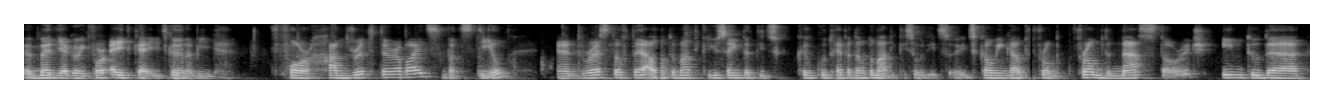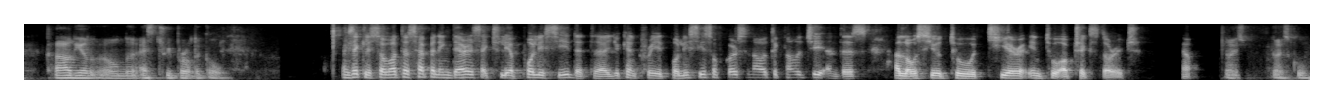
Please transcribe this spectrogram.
media going for 8k it's gonna be 400 terabytes but still. mm-hmm and the rest of the automatically you're saying that it could happen automatically. So it's it's coming out from from the nas storage into the cloudian on the s3 protocol. Exactly. So what is happening there is actually a policy that uh, you can create policies of course in our technology and this allows you to tier into object storage. Yeah. Nice. Nice. Cool.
